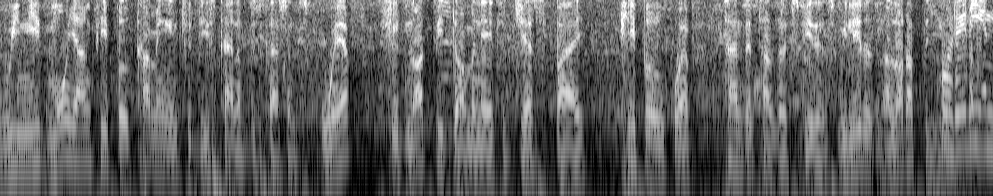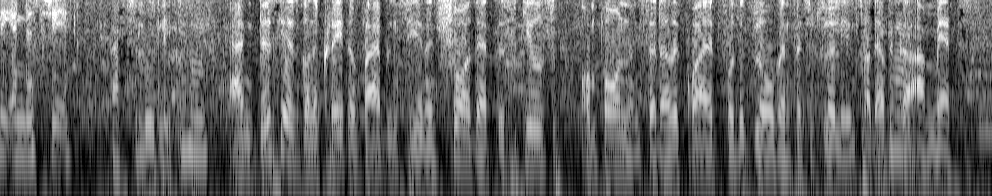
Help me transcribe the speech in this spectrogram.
we need more young people coming into these kind of discussions. WEF should not be dominated just by people who have tons and tons of experience. We need a lot of the youth. Already in the industry. Absolutely. Mm-hmm. And this year is going to create a vibrancy and ensure that the skills components that are required for the globe and particularly in South Africa mm-hmm. are met.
